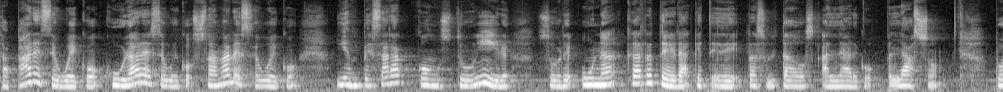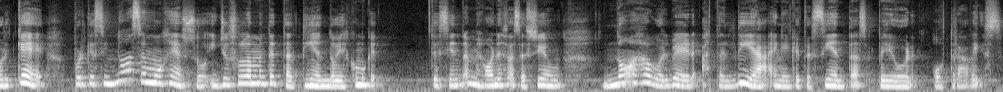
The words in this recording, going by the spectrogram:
tapar ese hueco, curar ese hueco, sanar ese hueco y empezar a construir sobre una carretera que te dé resultados a largo plazo. ¿Por qué? Porque si no hacemos eso y yo solamente te atiendo y es como que te sientas mejor en esa sesión, no vas a volver hasta el día en el que te sientas peor otra vez.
